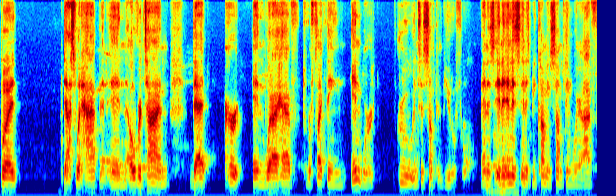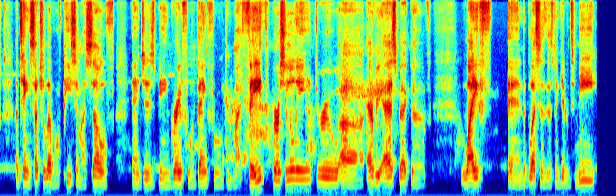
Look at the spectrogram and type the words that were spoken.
But that's what happened. And over time, that hurt and what I have reflecting inward grew into something beautiful. And it's, and, and it's and it's becoming something where I've attained such a level of peace in myself and just being grateful and thankful through my faith personally, through uh, every aspect of life and the blessings that's been given to me.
